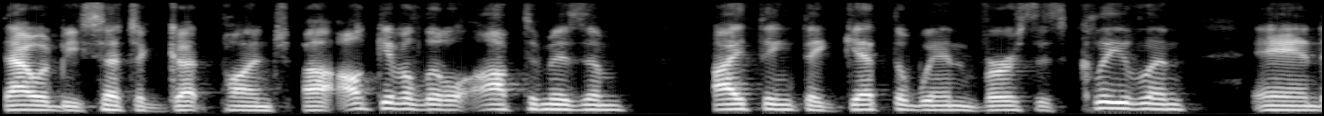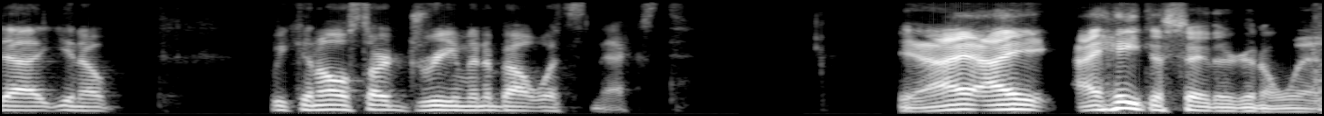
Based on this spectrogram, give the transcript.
that would be such a gut punch. Uh, I'll give a little optimism. I think they get the win versus Cleveland, and uh, you know, we can all start dreaming about what's next. Yeah, I, I, I hate to say they're gonna win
